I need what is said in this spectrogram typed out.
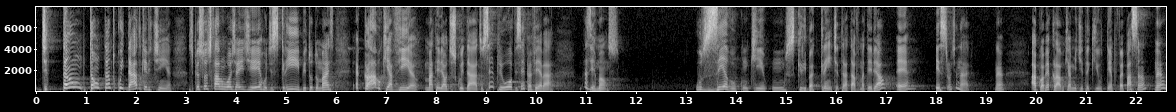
De tão, tão, tanto cuidado que ele tinha. As pessoas falam hoje aí de erro de escriba e tudo mais. É claro que havia material descuidado, sempre houve, sempre haverá. Mas, irmãos, o zelo com que um escriba crente tratava o material é extraordinário. Né? Agora, é claro que à medida que o tempo vai passando, né,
